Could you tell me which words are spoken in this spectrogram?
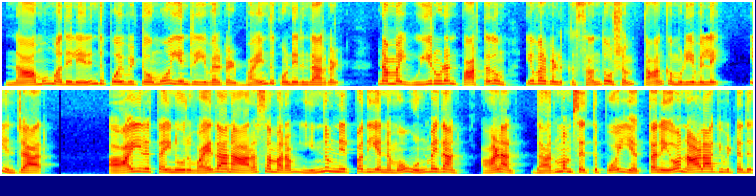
நாமும் அதில் எரிந்து போய்விட்டோமோ? என்று இவர்கள் பயந்து கொண்டிருந்தார்கள். நம்மை உயிருடன் பார்த்ததும் இவர்களுக்கு சந்தோஷம் தாங்க முடியவில்லை என்றார். ஆயிரத்தைநூறு வயதான அரசமரம் இன்னும் நிற்பது என்னமோ உண்மைதான். ஆனால் தர்மம் செத்துப்போய் எத்தனையோ நாளாகிவிட்டது.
